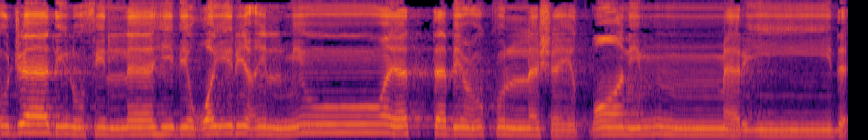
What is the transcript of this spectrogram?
يجادل في الله بغير علم ويتبع كل شيطان مريد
